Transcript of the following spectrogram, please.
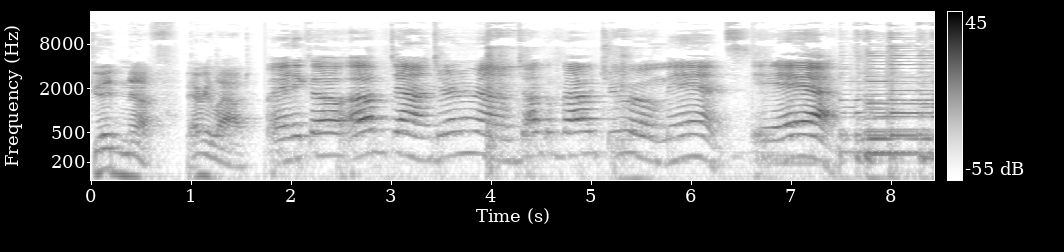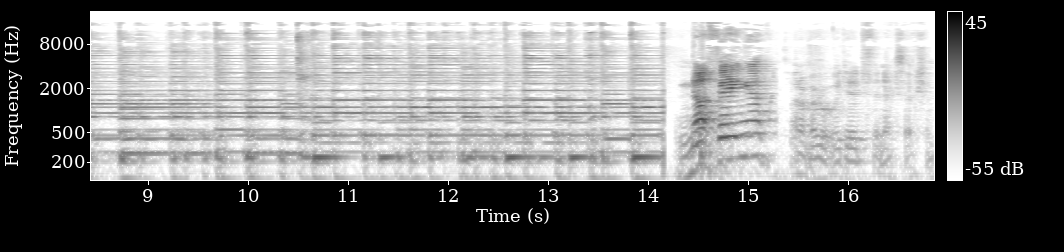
Good enough. Very loud. Way to go up, down, turn around, talk about true romance. Yeah. Nothing. I don't remember what we did for the next section.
